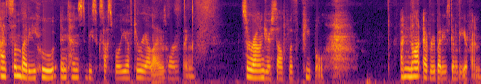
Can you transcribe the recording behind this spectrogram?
as somebody who intends to be successful, you have to realize one thing surround yourself with people. And not everybody's going to be your friend.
